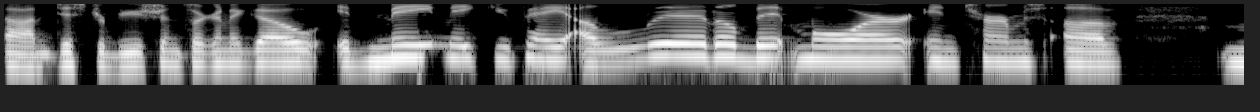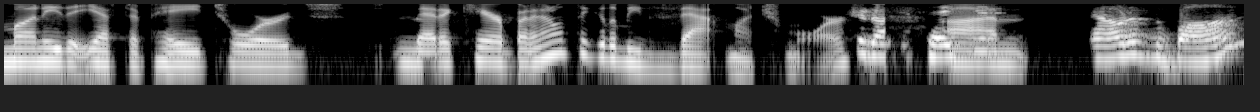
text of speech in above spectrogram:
um, distributions are going to go. It may make you pay a little bit more in terms of money that you have to pay towards Medicare, but I don't think it'll be that much more. Should I take um, it out of the bond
